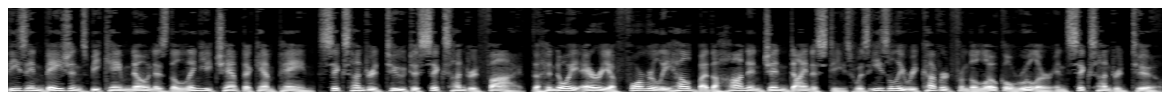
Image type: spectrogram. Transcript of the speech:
these invasions became known as the Linyue Champa Campaign 602 .The Hanoi area formerly held by the Han and Jin dynasties was easily recovered from the local ruler in 602.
